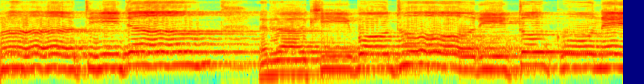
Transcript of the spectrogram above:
ভাতি যাম রাখিব ধরি তো কোনে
